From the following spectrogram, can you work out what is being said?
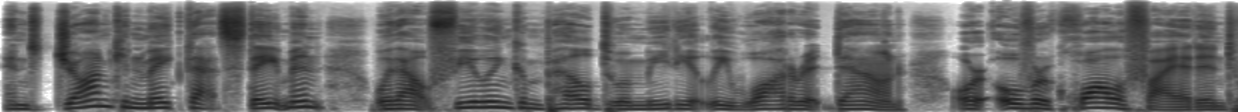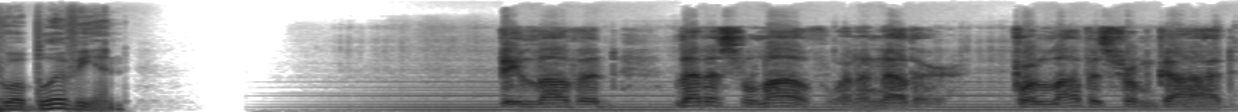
And John can make that statement without feeling compelled to immediately water it down or overqualify it into oblivion. Beloved, let us love one another, for love is from God,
